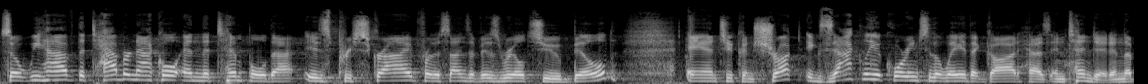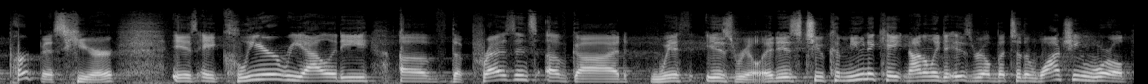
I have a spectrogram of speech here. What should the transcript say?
So we have the tabernacle and the temple that is prescribed for the sons of Israel to build and to construct exactly according to the way that God has intended. And the purpose here is a clear reality of the presence of God with Israel. It is to communicate not only to Israel but to the watching world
